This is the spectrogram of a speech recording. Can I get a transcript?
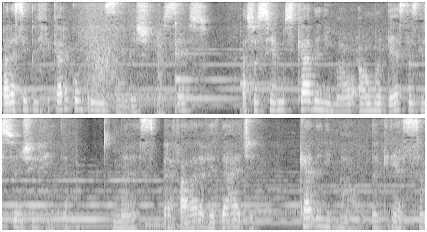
Para simplificar a compreensão deste processo, Associamos cada animal a uma destas lições de vida, mas, para falar a verdade, cada animal na criação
